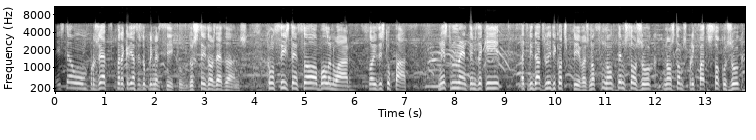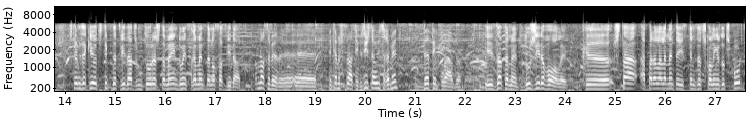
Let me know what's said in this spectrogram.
Isto é um projeto para crianças do primeiro ciclo, dos 6 aos 10 anos. Consiste em só bola no ar, só existe o passe. Neste momento temos aqui atividades lúdico-desportivas. Não, não, temos só o jogo, não estamos preocupados só com o jogo, temos aqui outros tipos de atividades motoras também do encerramento da nossa atividade. Vamos lá saber, eh, eh, em termos práticos, isto é o encerramento da temporada. Exatamente, do Giravole, que está a, paralelamente a isso, temos as escolinhas do desporto,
